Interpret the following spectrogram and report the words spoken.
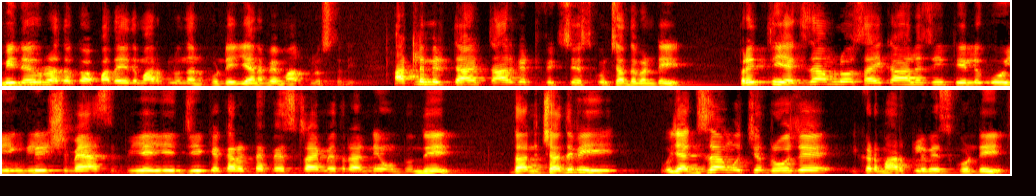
మీ దగ్గర అదొక పదహైదు మార్కులు ఉందనుకోండి ఎనభై మార్కులు వస్తుంది. అట్లా మీరు టార్గెట్ ఫిక్స్ చేసుకుని చదవండి. ప్రతి ఎగ్జామ్లో psychology Telugu English maths PIE GK current affairs ట్రైమేటర్ అన్నీ ఉంటుంది. దాన్ని చదివి ఎగ్జామ్ వచ్చిన రోజే ఇక్కడ మార్కులు వేసుకోండి.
